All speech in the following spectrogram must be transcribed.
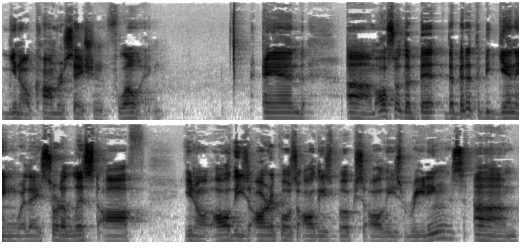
you know, conversation flowing. And um, also the bit the bit at the beginning where they sort of list off you know all these articles all these books all these readings um,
